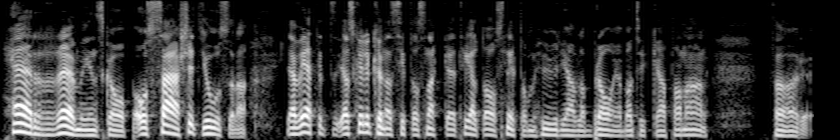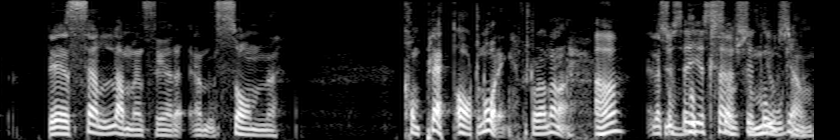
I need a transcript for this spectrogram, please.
Herre min skap, och särskilt Jusula. Jag vet inte, jag skulle kunna sitta och snacka ett helt avsnitt om hur jävla bra jag bara tycker att han är. För det är sällan man ser en sån komplett 18-åring, förstår du vad jag menar? Ja, Eller Du så säger vuxen, så mogen. Jusula.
